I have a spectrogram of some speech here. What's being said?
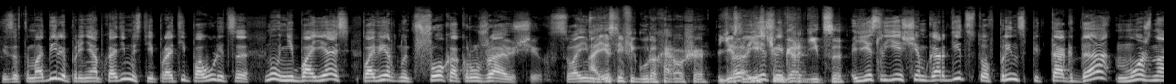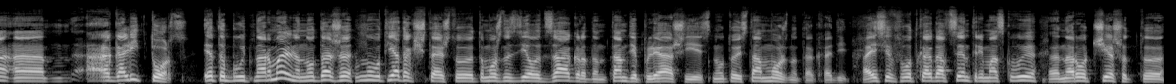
из автомобиля при необходимости и пройти по улице, ну, не боясь повергнуть в шок окружающих своим А видом. если фигура хорошая? Если, э, есть чем гордиться? Если есть чем гордиться, то, в принципе, тогда можно э, оголить торс это будет нормально, но даже, ну вот я так считаю, что это можно сделать за городом, там, где пляж есть, ну то есть там можно так ходить. А если вот когда в центре Москвы э, народ чешет, э,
